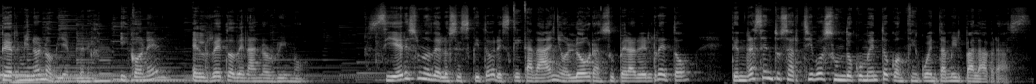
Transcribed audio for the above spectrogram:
Terminó noviembre y con él el reto de NaNoWriMo. Si eres uno de los escritores que cada año logran superar el reto, tendrás en tus archivos un documento con 50.000 palabras.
